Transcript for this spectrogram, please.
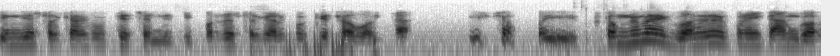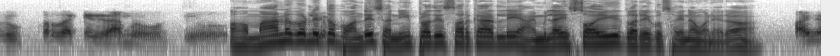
केन्द्रीय सरकारको के छ नीति प्रदेश सरकारको के छ अवस्था यी सबै समन्वय गरेर कुनै काम गर्नु पर्दाखेरि राम्रो हुन्थ्यो महानगरले त भन्दैछ नि प्रदेश सरकारले हामीलाई सहयोगै गरेको छैन भनेर। होइन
